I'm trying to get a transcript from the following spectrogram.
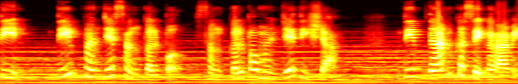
तीन दीप म्हणजे संकल्प संकल्प म्हणजे दिशा. दीपदान कसे करावे?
